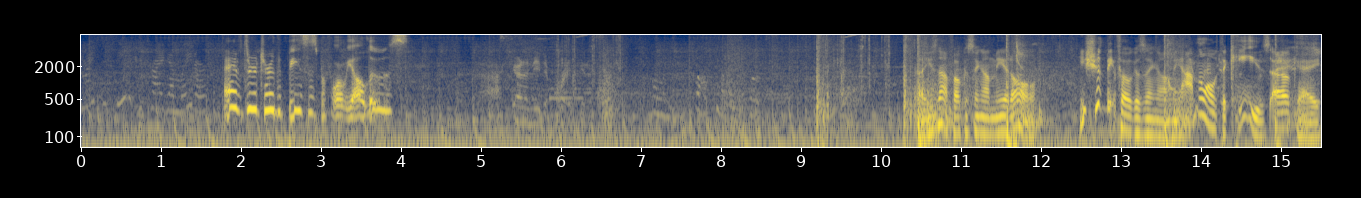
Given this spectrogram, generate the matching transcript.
Might succeed if you try again later. I have to return the pieces before we all lose. I'm gonna need a break. Uh, he's not focusing on me at all. He should be focusing on me. I'm the one with the keys. Okay,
